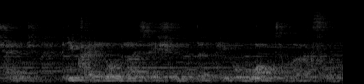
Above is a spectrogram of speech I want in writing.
change, and you create an organisation that people want to work for.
